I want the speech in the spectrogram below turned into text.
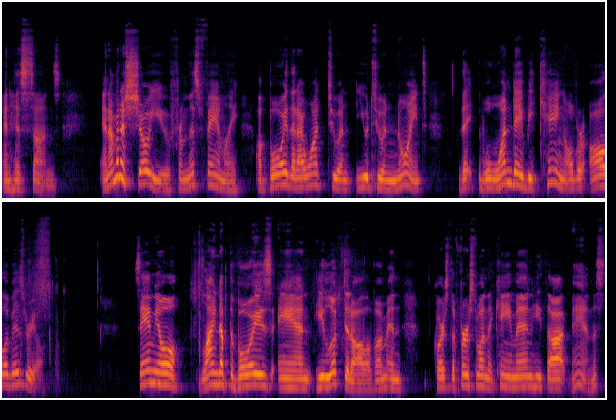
and his sons. And I'm going to show you from this family a boy that I want to, you to anoint that will one day be king over all of Israel. Samuel lined up the boys and he looked at all of them. And of course, the first one that came in, he thought, man, this.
